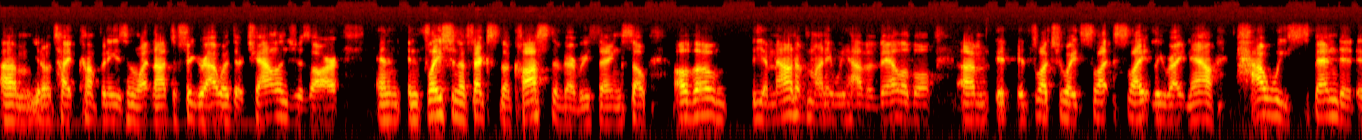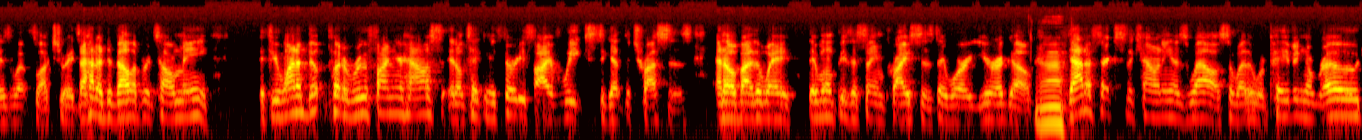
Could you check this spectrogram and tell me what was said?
um, you know, type companies and whatnot to figure out what their challenges are. And inflation affects the cost of everything. So although the amount of money we have available, um, it, it, fluctuates sli- slightly right now. How we spend it is what fluctuates. I had a developer tell me if you want to put a roof on your house, it'll take me 35 weeks to get the trusses. And oh, by the way, they won't be the same price as they were a year ago. Uh. That affects the county as well. So whether we're paving a road,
